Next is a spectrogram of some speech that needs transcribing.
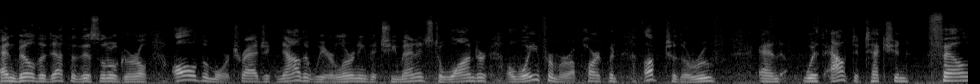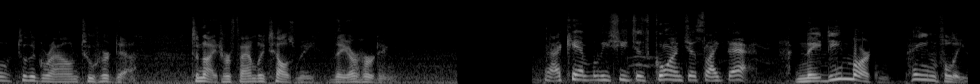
And Bill, the death of this little girl, all the more tragic now that we are learning that she managed to wander away from her apartment up to the roof and, without detection, fell to the ground to her death. Tonight, her family tells me they are hurting. I can't believe she's just gone just like that. Nadine Martin painfully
